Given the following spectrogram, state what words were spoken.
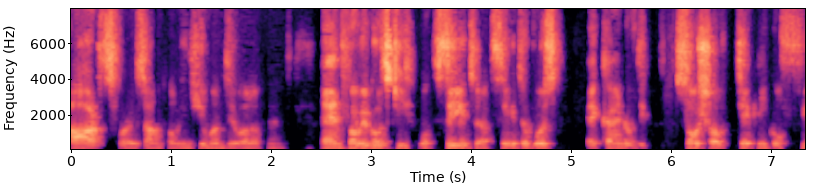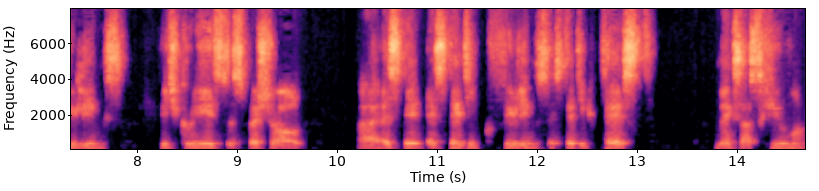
arts, for example, in human development. And for Vygotsky, theater, theater was a kind of the social technical feelings, which creates a special uh, aesthetic feelings, aesthetic taste, makes us human.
